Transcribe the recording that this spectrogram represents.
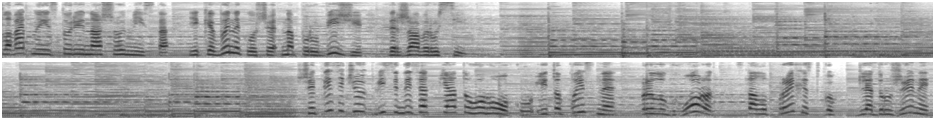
славетної історії нашого міста, яке виникло ще на порубіжжі держави Русі. Ще 1085 року літописне Прилук-город стало прихистком для дружини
